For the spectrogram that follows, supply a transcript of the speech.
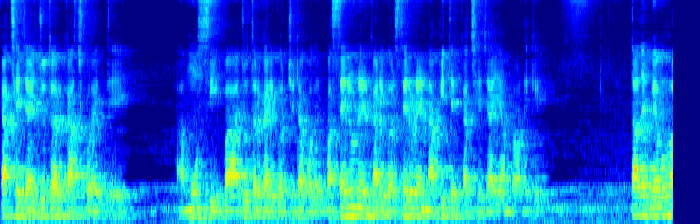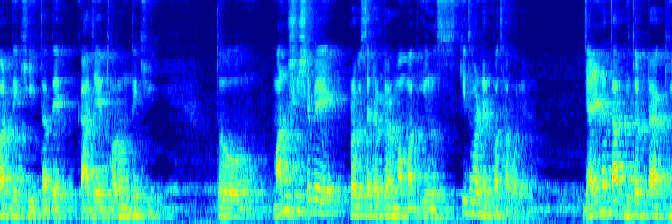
কাছে যাই জুতার কাজ করাইতে মুসি বা জুতার কারিগর যেটা বলেন বা সেলুনের কারিগর, সেলুনের নাপিতের কাছে যাই আমরা অনেকে। তাদের ব্যবহার দেখি, তাদের কাজের ধরন দেখি। তো মানুষ হিসেবে প্রফেসর ডক্টর মোহাম্মদ ইউনুস কী ধরনের কথা বলেন? জানি না তার ভিতরটা কি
